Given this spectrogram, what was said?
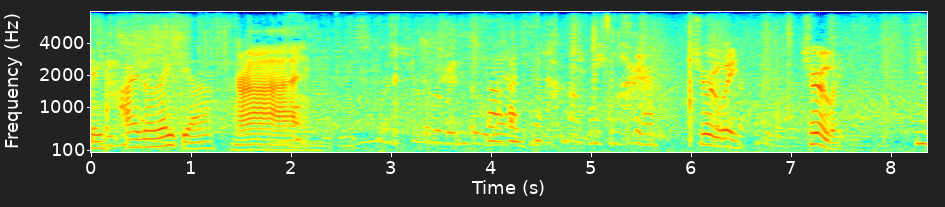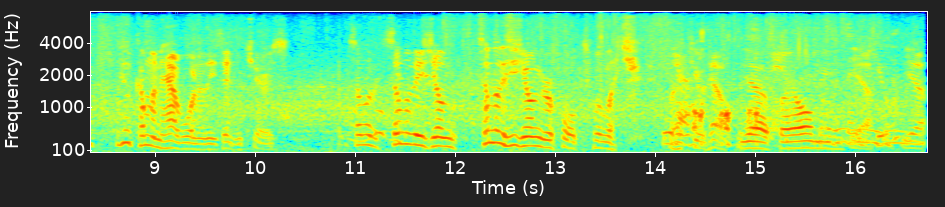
Say hi to Lady. Hi. Shirley, Shirley, you you come and have one of these empty chairs. Some of the, some of these young some of these younger folks will let you yeah. let you have. Yes, by all means. Yeah, yeah,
